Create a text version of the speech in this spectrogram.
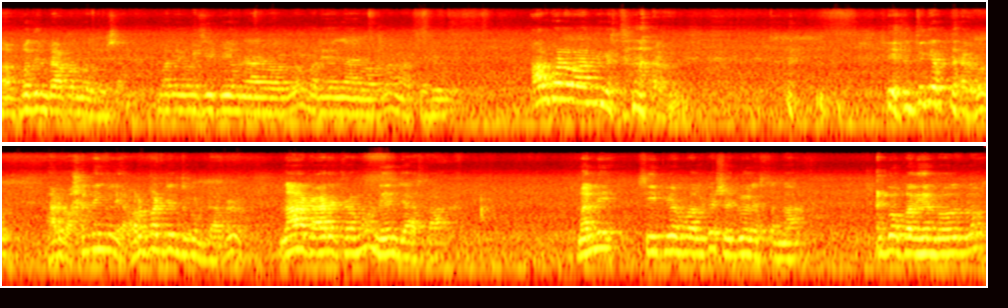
ఆ పొద్దున్న పేపర్లో చూశాను. మరి సిపిఎం న్యాయవాదులు మరి ఏ న్యాయవాదులు నాకు తెలియదు. వాళ్ళు కూడా వార్నింగ్ ఇస్తున్నారు. ఎందుకు చెప్తారు? ఆడ వార్నింగ్లు ఎవరు పట్టించుకుంటారు? నా కార్యక్రమం నేను చేస్తా. మళ్ళీ సిపిఎం వాళ్ళకి షెడ్యూల్ ఇస్తున్నా. ఇంకో పదిహేను రోజుల్లో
